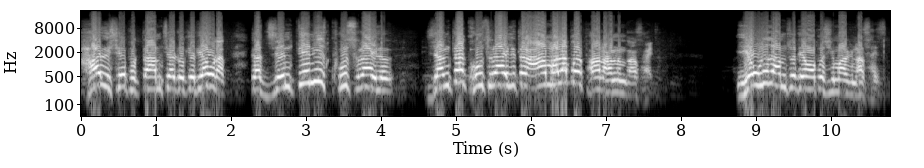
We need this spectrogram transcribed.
हा विषय फक्त आमच्या डोक्यात एवढाच. का जनतेने खुश राहिलं जनता खुश राहिली तर आम्हाला पण फार आनंद असायचा. एवढंच आमचं देवापाशी मागणं असायचं.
